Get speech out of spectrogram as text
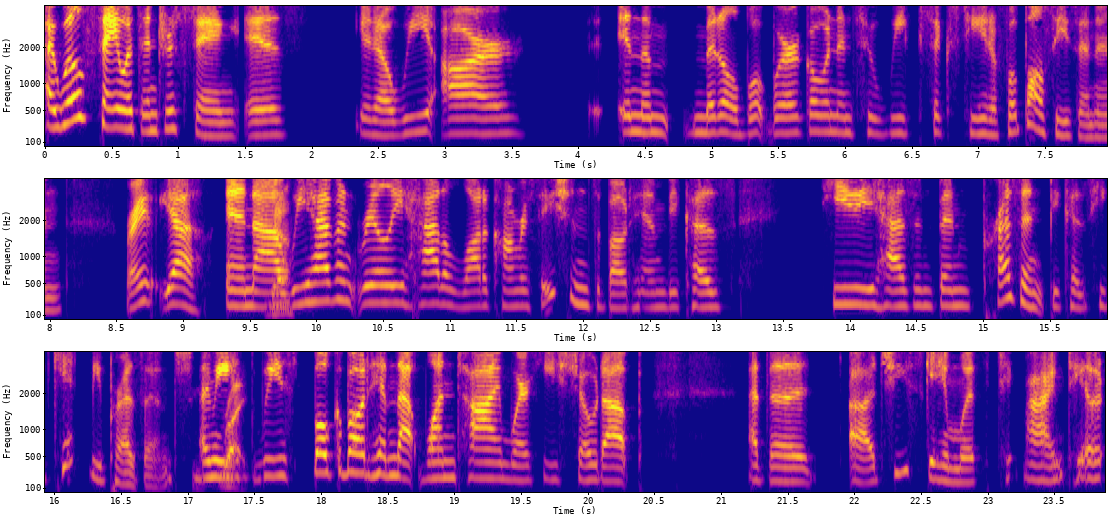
I will say what's interesting is, you know, we are in the middle, but we're going into week 16 of football season and right? Yeah. And uh Yeah. we haven't really had a lot of conversations about him because he hasn't been present because he can't be present. I mean, Right. we spoke about him that one time where he showed up at the uh Chiefs game with t- behind Taylor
